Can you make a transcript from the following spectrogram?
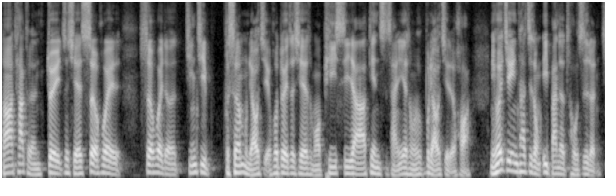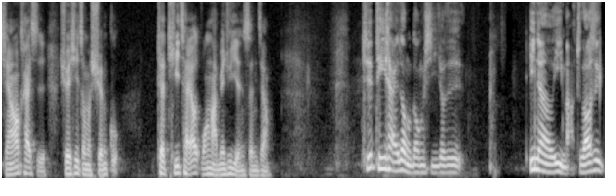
然后他可能对这些社会社会的经济不是那么了解，或对这些什么 PC 啊、电子产业什么都不了解的话，你会建议他这种一般的投资人想要开始学习怎么选股的题材要往哪边去延伸？这样，其实题材这种东西就是因人而异嘛，主要是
